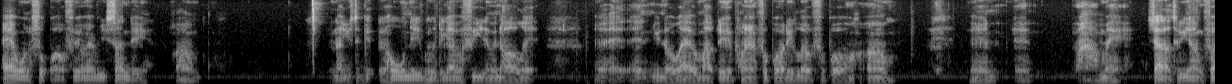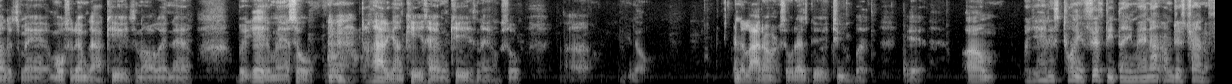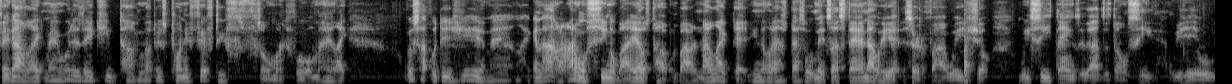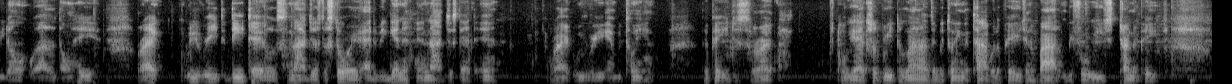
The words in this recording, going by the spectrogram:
have on the football field every Sunday. Um, and I used to get the whole neighborhood together, feed them and all that. And, and you know, have them out there playing football. They love football. Um, and and oh man, shout out to the young fellas, man. Most of them got kids and all that now but yeah, man. So a lot of young kids having kids now. So uh, you know, and a lot aren't. So that's good too. But yeah. Um, but yeah, this 2050 thing, man, I, am just trying to figure out, like, man, what does they keep talking about this 2050 f- so much for, man? Like, what's up with this year, man? Like, and I, I don't see nobody else talking about it, and I like that. You know, that's that's what makes us stand out here at the Certified Wage Show we see things that others don't see. We hear what we don't, what others don't hear, right? We read the details, not just the story at the beginning and not just at the end, right? We read in between the pages, right? We actually read the lines in between the top of the page and the bottom before we turn the page.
